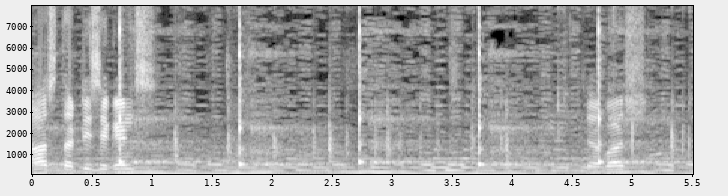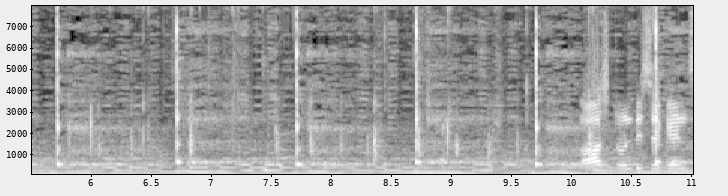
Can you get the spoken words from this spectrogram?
last 30 seconds. Shabash last 20 seconds.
